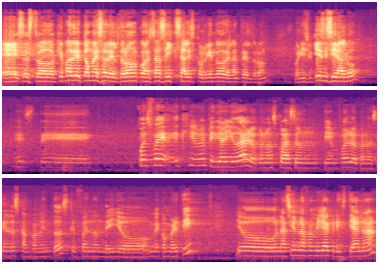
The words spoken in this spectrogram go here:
Eso es todo. Qué padre toma esa del dron cuando estás así, sales corriendo delante del dron. Buenísimo. ¿Quieres decir algo? Este, pues fue, Gil me pidió ayuda, lo conozco hace un tiempo, lo conocí en los campamentos, que fue en donde yo me convertí. Yo nací en una familia cristiana,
